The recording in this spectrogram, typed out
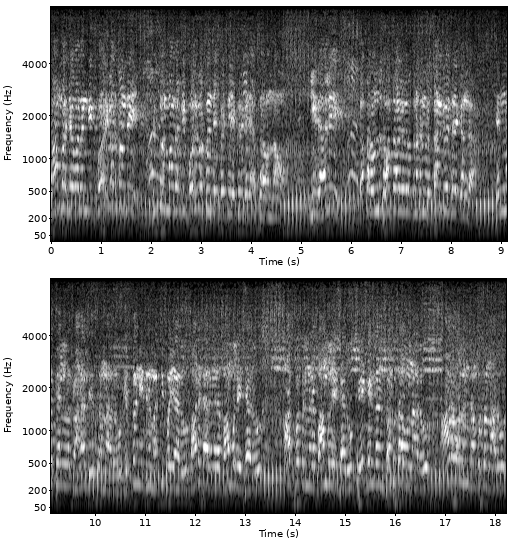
సామ్రాజ్యవాదానికి కోరిగడుతుంది విశ్వన్మాదానికి కోరి కొడుతుందని చెప్పేసి హెచ్చరిక చేస్తా ఉన్నాం. ఈ ర్యాలీ గత రెండు సంవత్సరాలుగా జరుగుతున్నటువంటి యుద్ధానికి వ్యతిరేకంగా చిన్న పిల్లలు ప్రాణాలు తీస్తున్నారు. యుద్ధ నీతిని మర్చిపోయారు. పాఠశాల మీద బాంబులు వేశారు. ఆసుపత్రుల మీద బాంబులు వేశారు. పేషెంట్లను చంపుతా ఉన్నారు. ఆడవాళ్ళని చంపుతున్నారు.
